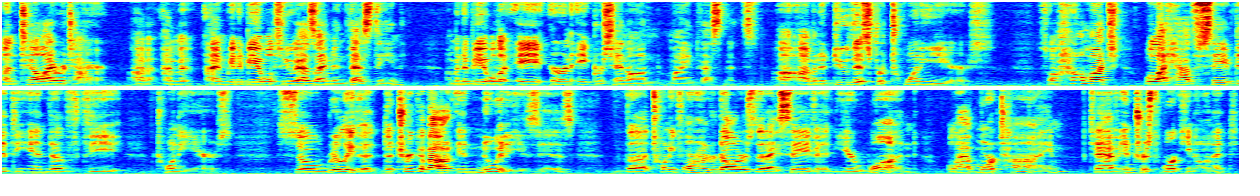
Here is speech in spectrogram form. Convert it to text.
until I retire. I'm, I'm, I'm going to be able to, as I'm investing, I'm going to be able to a, earn 8% on my investments. Uh, I'm going to do this for 20 years. So how much will I have saved at the end of the 20 years? So really the, the trick about annuities is the $2,400 that I save in year one will have more time to have interest working on it.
